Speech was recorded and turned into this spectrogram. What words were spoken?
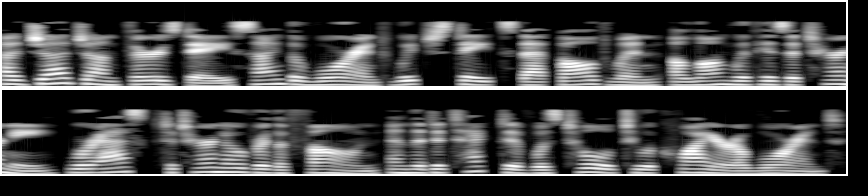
A judge on Thursday signed the warrant which states that Baldwin, along with his attorney, were asked to turn over the phone, and the detective was told to acquire a warrant.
